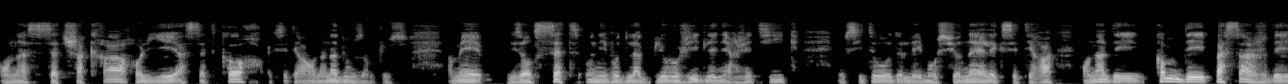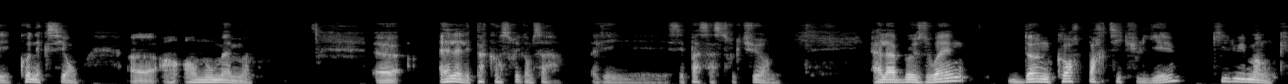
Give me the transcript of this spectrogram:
on a sept chakras reliés à sept corps, etc. On en a douze en plus. Mais disons sept au niveau de la biologie, de l'énergétique, aussitôt de l'émotionnel, etc. On a des comme des passages, des connexions euh, en, en nous-mêmes. Euh, elle, elle n'est pas construite comme ça. Elle est, c'est pas sa structure. Elle a besoin d'un corps particulier qui lui manque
